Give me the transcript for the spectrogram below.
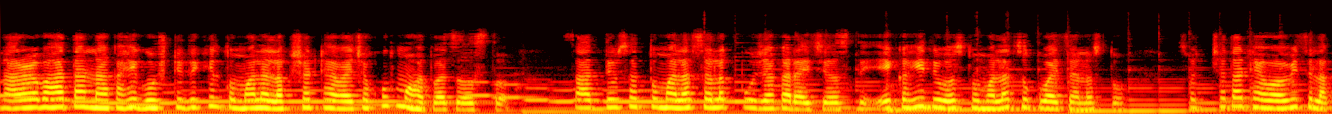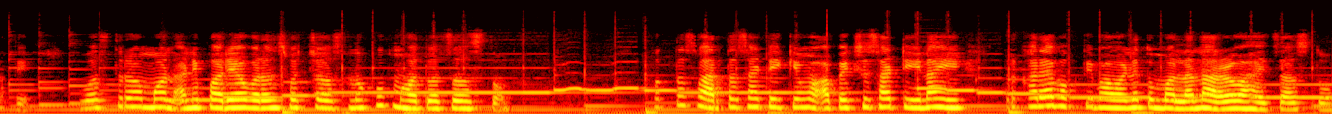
नारळ वाहताना काही गोष्टी देखील तुम्हाला लक्षात ठेवायच्या खूप महत्त्वाचं असतं. सात दिवसात तुम्हाला सलग पूजा करायची असते. एकही दिवस तुम्हाला चुकवायचा नसतो. स्वच्छता ठेवावीच लागते. वस्त्र मन आणि पर्यावरण स्वच्छ असणं खूप महत्त्वाचं असतं. फक्त स्वार्थासाठी किंवा अपेक्षेसाठी नाही तर खऱ्या भक्तिभावाने तुम्हाला नारळ व्हायचा असतो.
